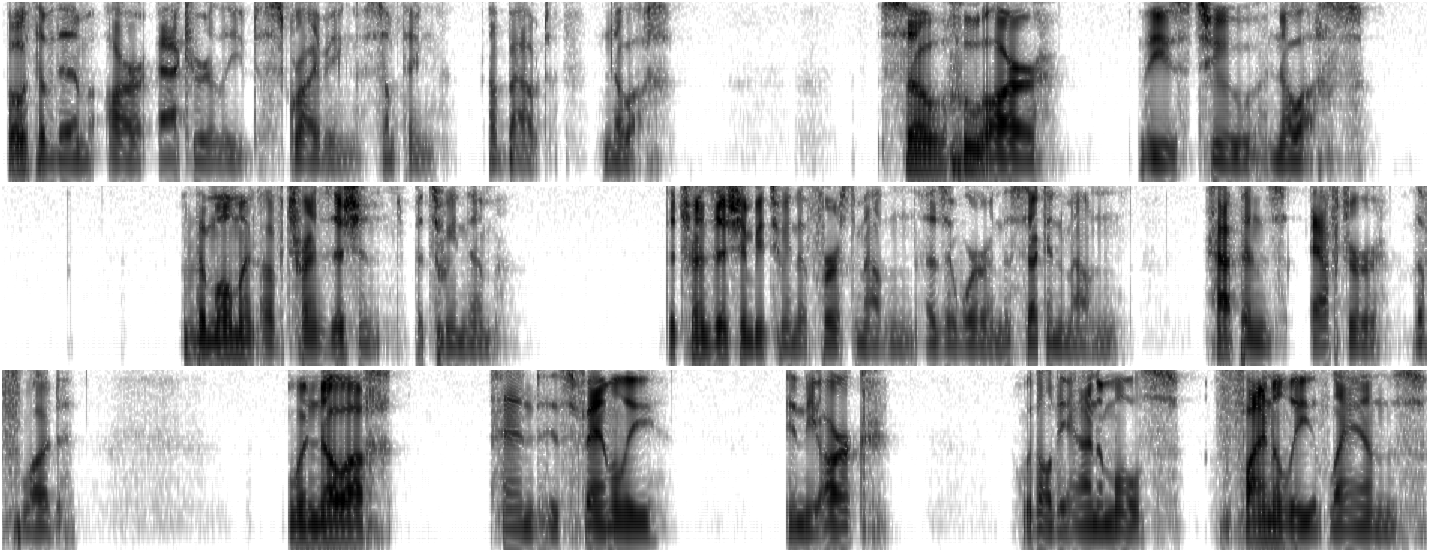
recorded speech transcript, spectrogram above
Both of them are accurately describing something about Noach. So, who are these two Noachs? The moment of transition between them, the transition between the first mountain, as it were, and the second mountain, happens after the flood. When Noach and his family in the ark with all the animals finally lands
